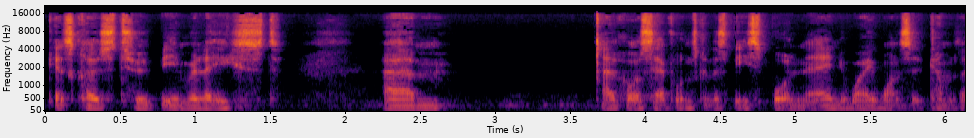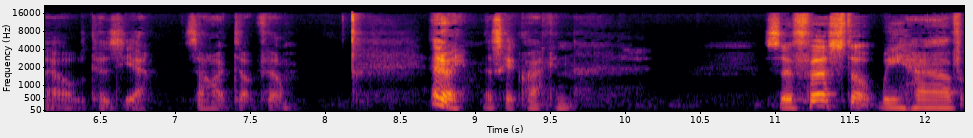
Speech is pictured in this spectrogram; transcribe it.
gets closer to being released. Um, of course, everyone's going to be spoiling it anyway once it comes out because yeah, it's a hyped up film. Anyway, let's get cracking. So first up, we have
